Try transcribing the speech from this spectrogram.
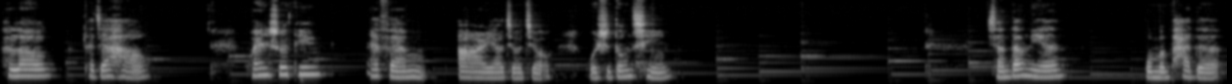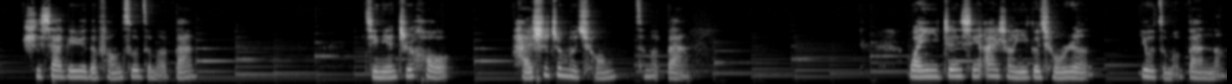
Hello，大家好，欢迎收听 FM 二二幺九九，我是冬晴。想当年，我们怕的是下个月的房租怎么办？几年之后，还是这么穷怎么办？万一真心爱上一个穷人，又怎么办呢？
